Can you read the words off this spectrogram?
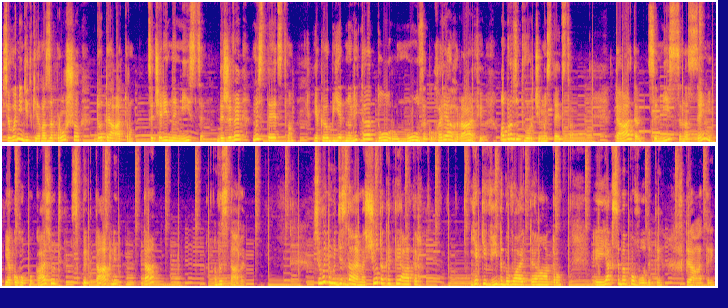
Сьогодні, дітки, я вас запрошую до театру. Це чарівне місце, де живе мистецтво, яке об'єднує літературу, музику, хореографію, образотворче мистецтво. Театр це місце на сцені, якого показують спектаклі та вистави. Сьогодні ми дізнаємося, що таке театр, які види бувають театру, як себе поводити в театрі.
